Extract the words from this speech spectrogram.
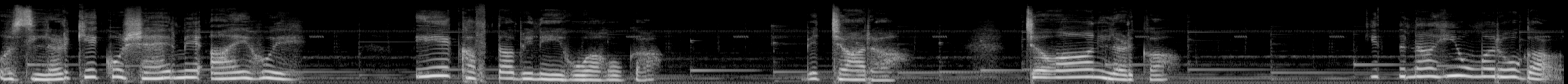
उस लड़के को शहर में आए हुए एक हफ़्ता भी नहीं हुआ होगा। बेचारा जवान लड़का। कितना ही उम्र होगा,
